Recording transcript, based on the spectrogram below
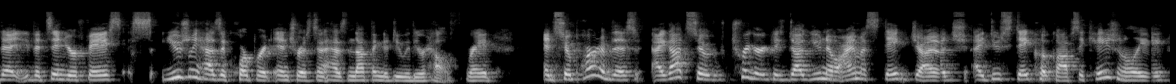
that that's in your face usually has a corporate interest and it has nothing to do with your health right? And so part of this i got so triggered because doug you know i'm a steak judge. I do steak cook-offs occasionally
